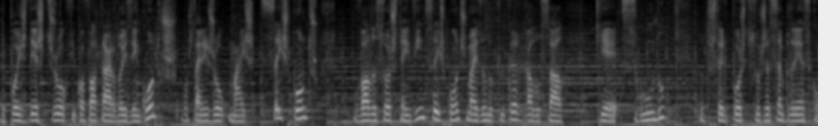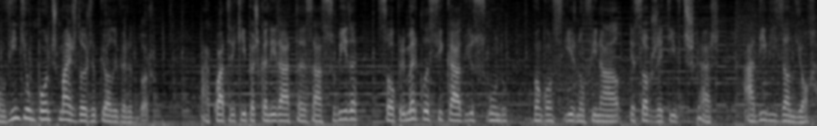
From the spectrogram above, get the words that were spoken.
Depois deste jogo ficam a faltar dois encontros, vão estar em jogo mais seis pontos. O Val tem 26 pontos, mais um do que o Carregal do Sal, que é segundo. No terceiro posto surge a Sampedrense com 21 pontos, mais dois do que o Oliveira do Douro. Há quatro equipas candidatas à subida, só o primeiro classificado e o segundo vão conseguir no final esse objetivo de chegar à divisão de honra.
